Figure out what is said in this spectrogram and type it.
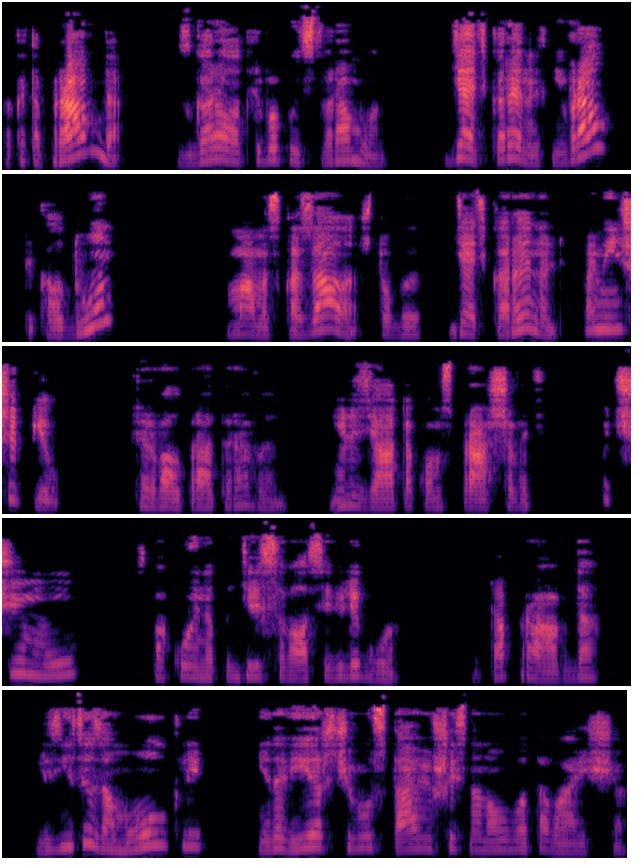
Так это правда? Сгорал от любопытства Рамон. Дядька Ренальд не врал? Ты колдун? Мама сказала, чтобы дядька Ренальд поменьше пил, прервал брата Равен. Нельзя о таком спрашивать. Почему? Спокойно поинтересовался Велигор. Это правда, Близнецы замолкли, недоверчиво уставившись на нового товарища.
